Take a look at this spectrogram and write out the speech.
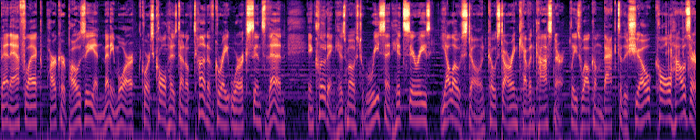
Ben Affleck, Parker Posey, and many more. Of course, Cole has done a ton of great work since then, including his most recent hit series, Yellowstone, co starring Kevin Costner. Please welcome back to the show, Cole Hauser.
